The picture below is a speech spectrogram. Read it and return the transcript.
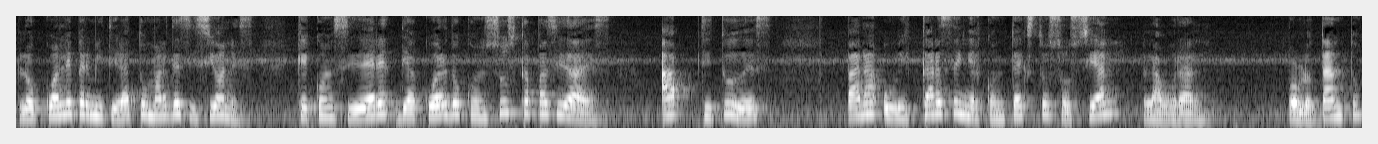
lo cual le permitirá tomar decisiones que considere de acuerdo con sus capacidades, aptitudes, para ubicarse en el contexto social laboral. Por lo tanto,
